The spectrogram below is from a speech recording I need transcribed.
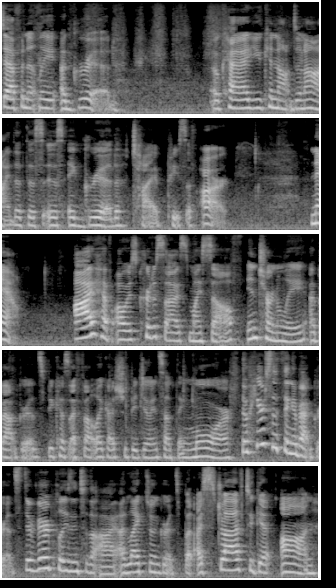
definitely a grid okay? You cannot deny that this is a grid type piece of art. Now, I have always criticized myself internally about grids because I felt like I should be doing something more. So here's the thing about grids. They're very pleasing to the eye. I like doing grids, but I strive to get on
